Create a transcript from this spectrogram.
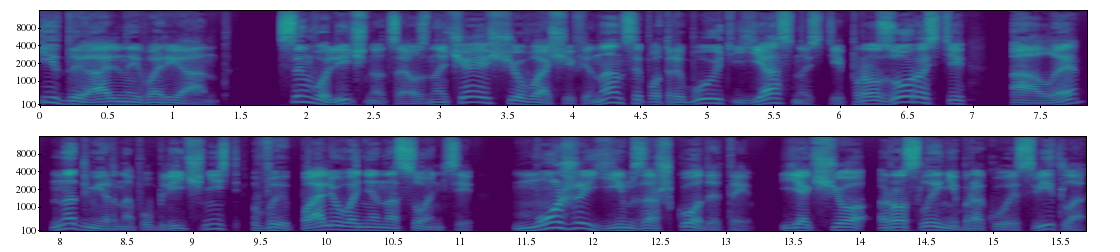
ідеальний варіант. Символічно це означає, що ваші фінанси потребують ясності, прозорості, але надмірна публічність випалювання на сонці може їм зашкодити. Якщо рослині бракує світла,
